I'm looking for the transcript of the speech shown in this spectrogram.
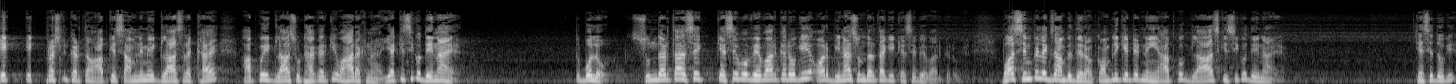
एक एक प्रश्न करता हूँ, आपके सामने में एक ग्लास रखा है, आपको एक ग्लास उठा करके वहाँ रखना है, या किसी को देना है। तो बोलो, सुंदरता से कैसे वो व्यवहार करोगे और बिना सुंदरता के कैसे व्यवहार करोगे? बहुत सिंपल एग्ज़ाम्पल दे रहा हूँ कॉम्प्लिकेटेड नहीं है, आपको ग्लास किसी को देना है। कैसे दोगे?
